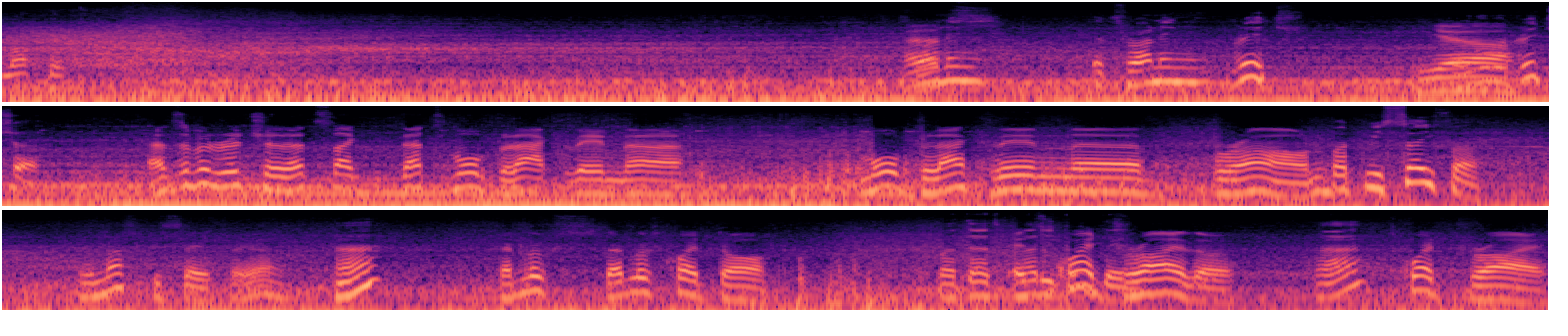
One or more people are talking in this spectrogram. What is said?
block it. It's running, it's running rich. Yeah. A little richer. That's a bit richer. That's like that's more black than uh, more black than uh, brown. But we're safer. it must be safer. Yeah. Huh? That looks that looks quite dark. But that's It's quite good then. dry though. Huh? It's quite dry.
